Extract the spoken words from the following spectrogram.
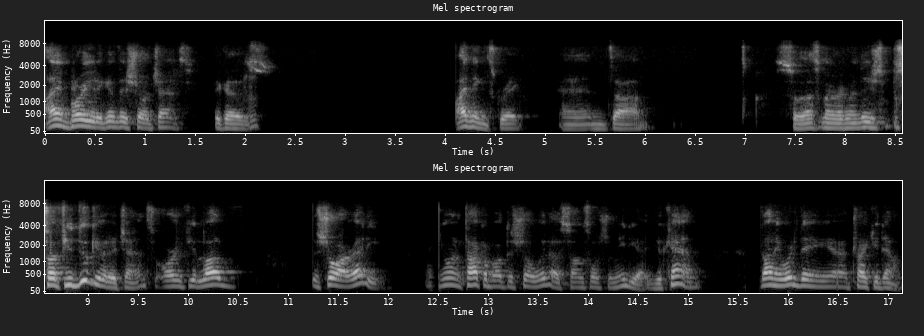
I implore you to give this show a chance because I think it's great. And um, so that's my recommendation. So if you do give it a chance, or if you love the show already, and you want to talk about the show with us on social media, you can. Donnie, where did they uh, track you down?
